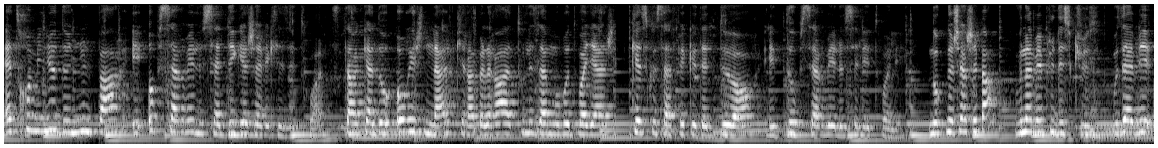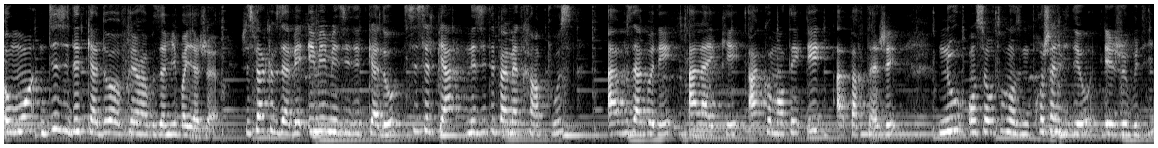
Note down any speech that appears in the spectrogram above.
être au milieu de nulle part et observer le ciel dégagé avec les étoiles. C'est un cadeau original qui rappellera à tous les amoureux de voyage qu'est-ce que ça fait que d'être dehors et d'observer le ciel étoilé. Donc ne cherchez pas, vous n'avez plus d'excuses. Vous avez au moins 10 idées de cadeaux à offrir à vos amis voyageurs. J'espère que vous avez aimé mes idées de cadeaux. Si c'est le cas, n'hésitez pas à mettre un pouce, à vous abonner, à liker, à commenter et à partager. Nous, on se retrouve dans une prochaine vidéo et je vous dis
